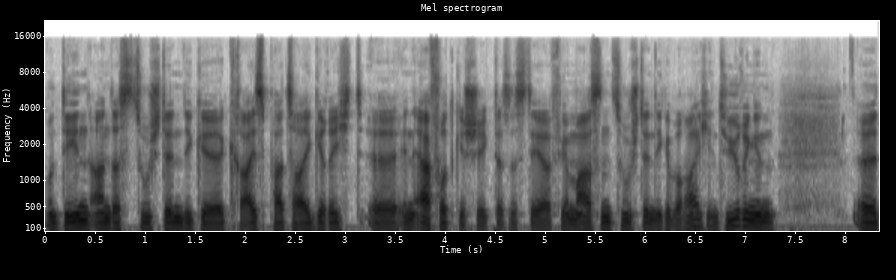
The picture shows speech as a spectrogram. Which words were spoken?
und den an das zuständige Kreisparteigericht äh, in Erfurt geschickt. Das ist der für Maßen zuständige Bereich in Thüringen. Äh,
